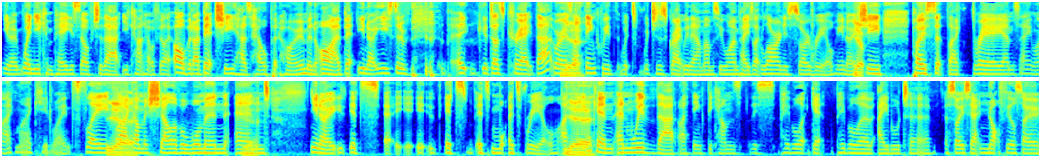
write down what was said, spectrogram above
you know, when you compare yourself to that, you can't help but feel like, oh, but I bet she has help at home, and oh, I bet you know, you sort of it, uh, it does create that. Whereas Yeah. I think with which, which is great with our Mums Who Wine page, like Lauren is so real. You know, Yep. she posts at like three a.m. saying like, my kid won't sleep, Yeah. like I'm a shell of a woman, and you know, it's it, it, it's it's more, it's real. I Yeah. think, and and with that, I think becomes this people that get people are able to associate and not feel so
